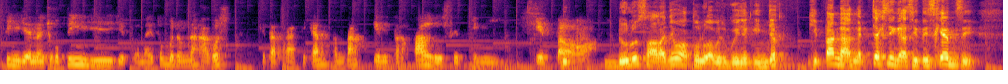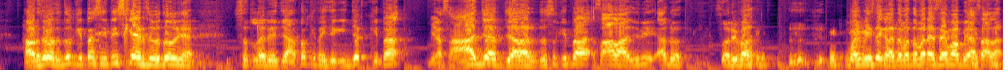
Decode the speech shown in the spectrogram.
ketinggian yang cukup tinggi gitu. Nah itu benar-benar harus kita perhatikan tentang interval lucid ini. Gitu. Dulu salahnya waktu lu abis gue injek-injek, kita nggak ngecek sih nggak CT scan sih harusnya waktu itu kita CT scan sebetulnya setelah dia jatuh kita injek-injek kita biasa aja jalan terus kita salah jadi aduh sorry banget main mistake lah teman-teman SMA biasa lah.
